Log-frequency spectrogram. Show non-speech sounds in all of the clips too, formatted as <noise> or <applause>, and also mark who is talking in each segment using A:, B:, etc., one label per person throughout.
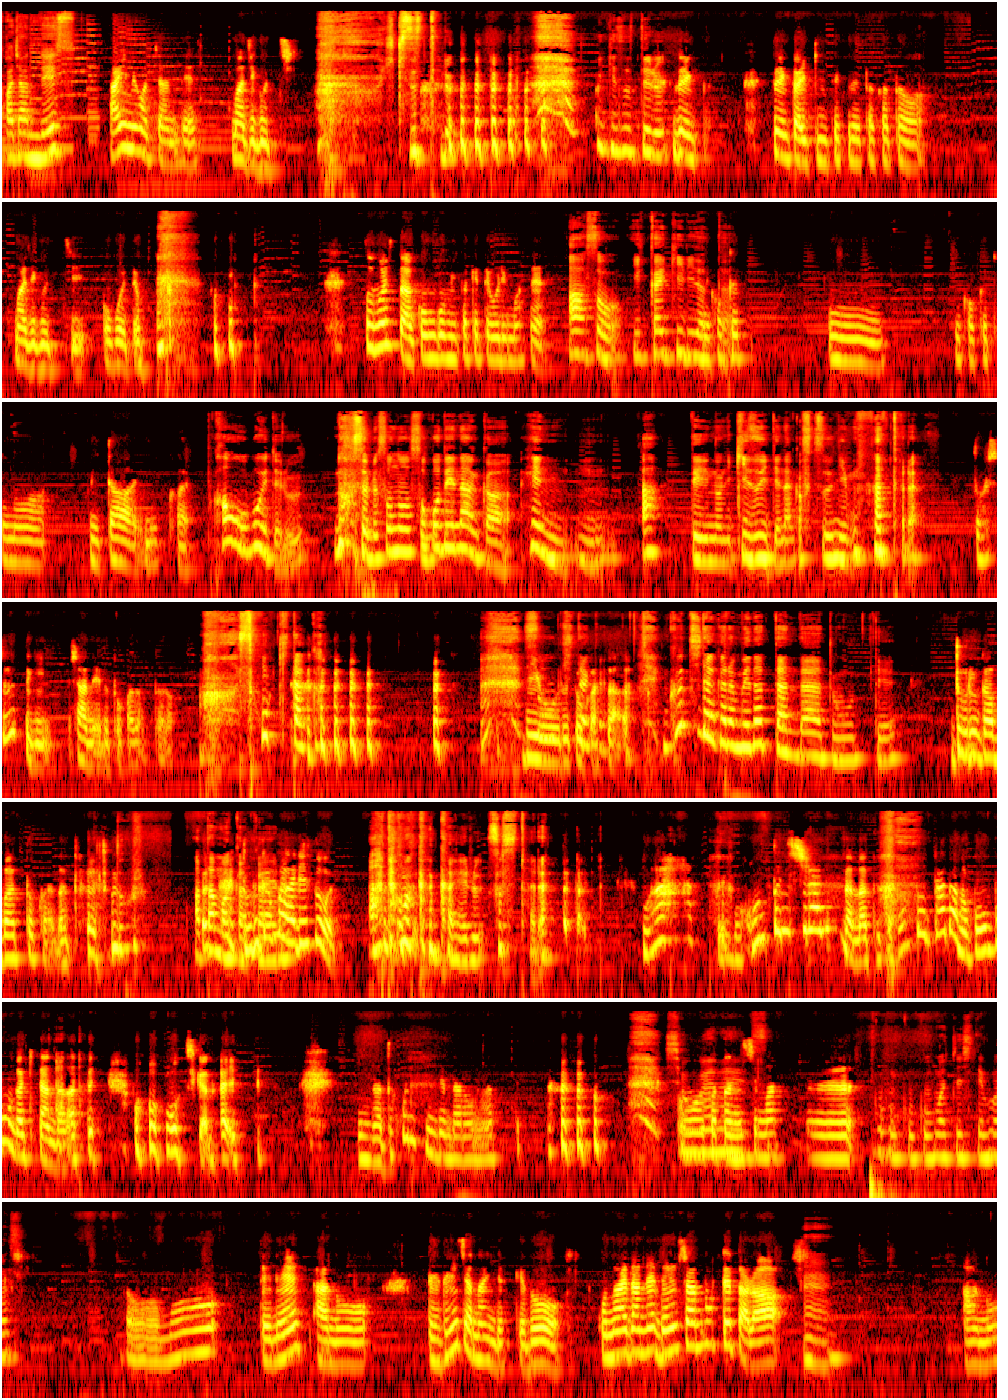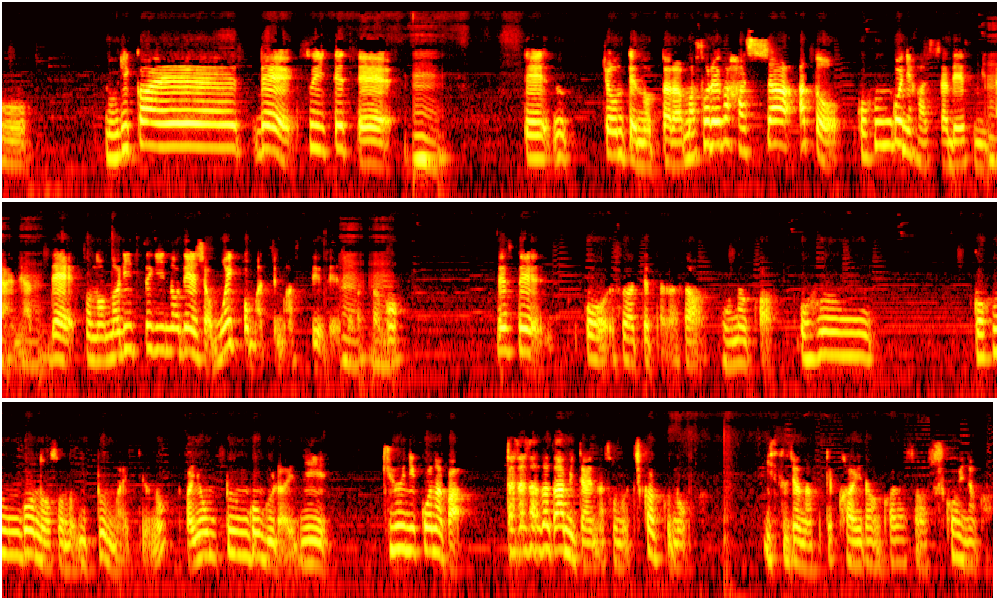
A: たかちゃんです。
B: はい、みほちゃんです。マジグッチ。<laughs>
A: 引きずってる。<laughs> 引きずってる。
B: 前前回聞いてくれた方は、マジグッチ覚えてます。<laughs> その人は今後見かけておりません。
A: あ、そう。一回きりだった
B: 見か。け、うん、見かけたのは見たい、もう一回。
A: 顔覚えてる？どうする？その、そこでなんか変、うんあっていうのに気づいてなんか普通になったら。
B: どうする次、シャネルとかだったら。<laughs>
A: そうきたか。<laughs>
B: ディオールとかさ、
A: グッチだから目立ったんだと思って。
B: ドルガバとかだったら、
A: ドル頭
B: ドルガバあ
A: 抱える。
B: りそう。
A: 頭抱える。そしたら。
B: うわーって、もう本当に知らねえんだなって、本当にただのボンボンが来たんだなって <laughs> 思うしかない。みんなどこに住んでんだろうなって思うことにします。
A: ここお待ちしてます。
B: どうも。でね、あの、でねじゃないんですけど、この間ね、電車に乗ってたら、
A: うん。
B: あの、乗り換えで空いてて、
A: うん。
B: で、ちょんって乗ったら、まあ、それが発車、あと5分後に発車ですみたいなやつで、その乗り継ぎの電車をもう一個待ちますっていう電車だったの。で、で、こう座ってたらさ、もうなんか5分、5分後のその1分前っていうの？とか4分後ぐらいに、急にこうなんか、ダダダダダみたいなその近くの椅子じゃなくて階段からさ、すごいなんか、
